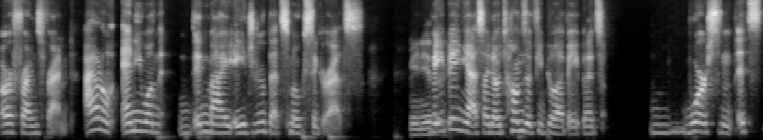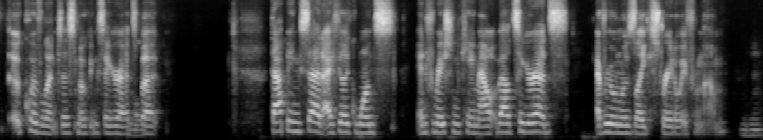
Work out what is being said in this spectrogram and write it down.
or a friend's friend. I don't know anyone in my age group that smokes cigarettes. me neither. Vaping, yes, I know tons of people that vape, and it's worse and it's equivalent to smoking cigarettes. Right. But that being said, I feel like once information came out about cigarettes, everyone was like straight away from them. Mhm.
